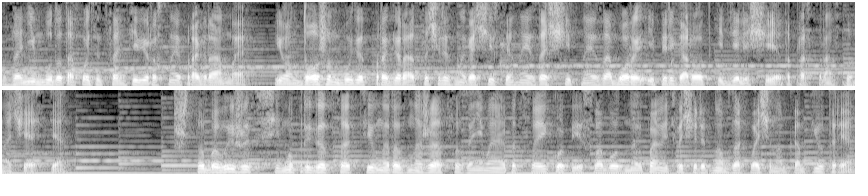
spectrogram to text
За ним будут охотиться антивирусные программы, и он должен будет продираться через многочисленные защитные заборы и перегородки, делящие это пространство на части. Чтобы выжить, ему придется активно размножаться, занимая под своей копией свободную память в очередном захваченном компьютере.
